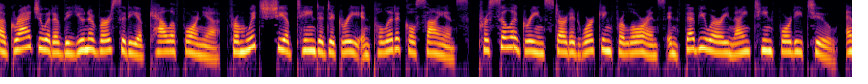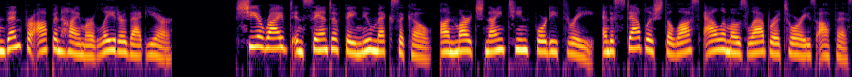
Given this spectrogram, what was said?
A graduate of the University of California, from which she obtained a degree in political science, Priscilla Green started working for Lawrence in February 1942, and then for Oppenheimer later that year. She arrived in Santa Fe, New Mexico, on March 1943, and established the Los Alamos Laboratories office.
